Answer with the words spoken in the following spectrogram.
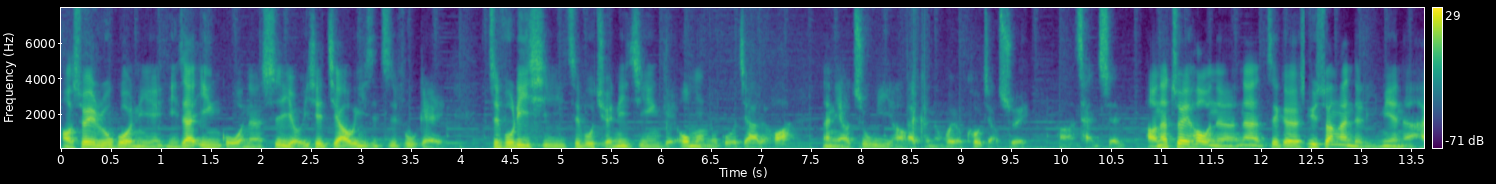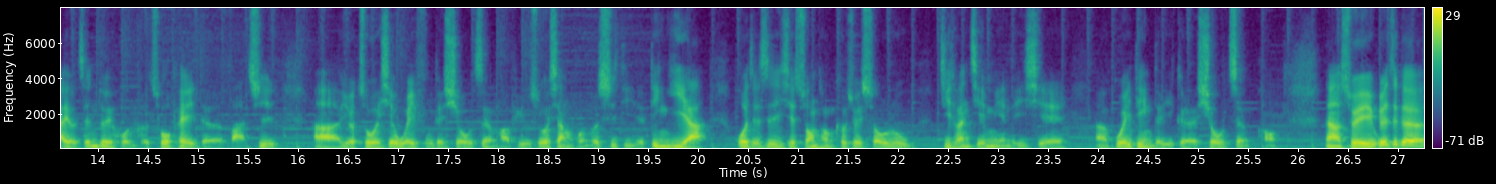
好，所以如果你你在英国呢，是有一些交易是支付给支付利息、支付权利金给欧盟的国家的话，那你要注意哈，还可能会有扣缴税。啊，产生好，那最后呢，那这个预算案的里面呢，还有针对混合错配的法制啊，有做一些微幅的修正哈，比如说像混合实体的定义啊，或者是一些双重课税收入、集团减免的一些啊规定的一个修正哈。那所以我觉得这个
